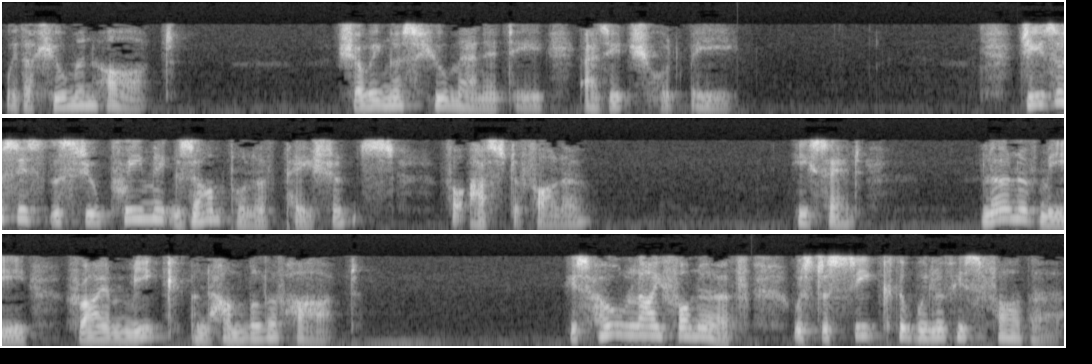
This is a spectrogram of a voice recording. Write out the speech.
with a human heart, showing us humanity as it should be. Jesus is the supreme example of patience for us to follow. He said, Learn of me, for I am meek and humble of heart. His whole life on earth was to seek the will of his Father,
